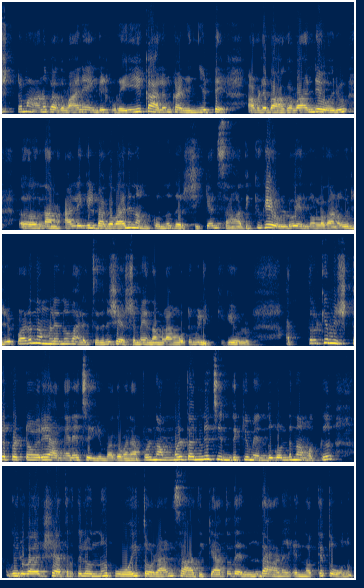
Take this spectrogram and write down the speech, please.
ഇഷ്ടമാണ് ഭഗവാനെ എങ്കിൽ കുറേ കാലം കഴിഞ്ഞിട്ട് അവിടെ ഭഗവാന്റെ ഒരു അല്ലെങ്കിൽ ഭഗവാനെ നമുക്കൊന്ന് ദർശിക്കാൻ സാധിക്കുകയുള്ളൂ എന്നുള്ളതാണ്. ഒരുപാട് നമ്മളെന്ന് വലച്ചതിന് ശേഷമേ നമ്മൾ അങ്ങോട്ട് വിളിക്കുകയുള്ളൂ. അത്രയ്ക്കും ഇഷ്ടപ്പെട്ടവരെ അങ്ങനെ ചെയ്യും ഭഗവാൻ. അപ്പോൾ നമ്മൾ തന്നെ ചിന്തിക്കും എന്തുകൊണ്ട് നമുക്ക് ഗുരുവായൂർ ക്ഷേത്രത്തിൽ ഒന്ന് പോയി തൊഴാൻ സാധിക്കാത്തത് എന്താണ് എന്നൊക്കെ തോന്നും.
